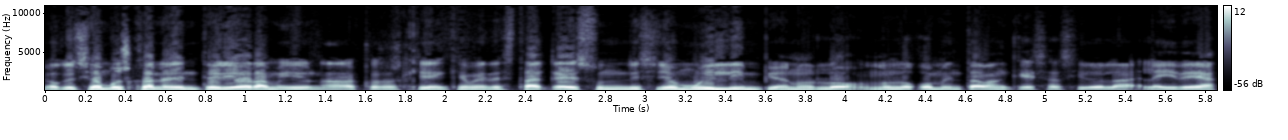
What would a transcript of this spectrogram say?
Lo que se busca en el interior, a mí una de las cosas que, me destaca es un diseño muy limpio. Nos lo, nos lo comentaban que esa ha sido la, idea.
